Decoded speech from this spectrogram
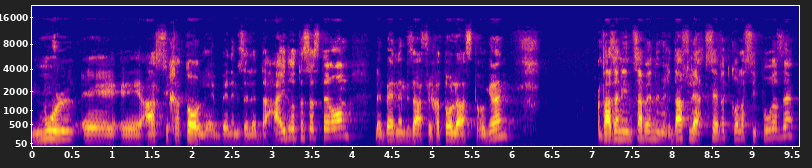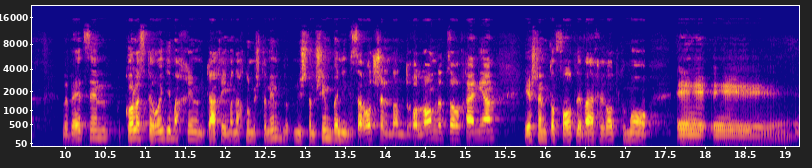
מול ההפיכתו, בין אם זה לדיהידרוטסטוסטרון, לבין אם זה הפיכתו לאסטרוגן, ואז אני נמצא במרדף לעצב את כל הסיפור הזה. ובעצם כל הסטרואידים האחרים הם ככה, אם אנחנו משתמשים, משתמשים בנגזרות של ננדרולון לצורך העניין, יש להם תופעות לוואי אחרות כמו אה, אה,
